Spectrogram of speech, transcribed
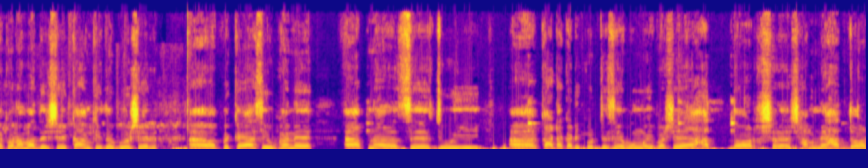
এখন আমাদের সেই কাঙ্ক্ষিত আহ, অপেক্ষায় আছি। ওখানে আপনার হচ্ছে চুই কাটাকাটি করতেছে এবং ওই পাশে হাত সা- সামনে হাত আহ,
